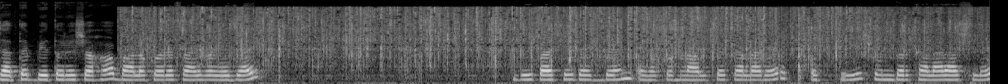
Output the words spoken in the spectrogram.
যাতে ভেতরে সহ ভালো করে ফ্রাই হয়ে যায়। দুই পাশে দেখবেন এরকম লালচে কালারের একটি সুন্দর কালার আসলে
